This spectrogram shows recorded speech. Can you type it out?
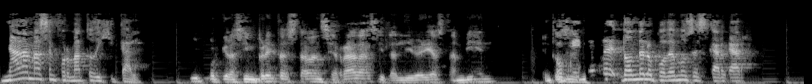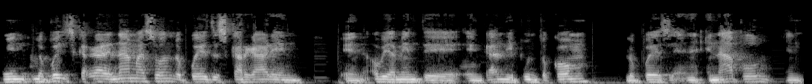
Nada más en formato digital. Sí, porque las imprentas estaban cerradas y las librerías también. Entonces, ¿Dónde, dónde lo podemos descargar? en- lo puedes descargar en Amazon, lo puedes descargar en, en obviamente, en Gandhi.com, lo puedes en, en Apple, en,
